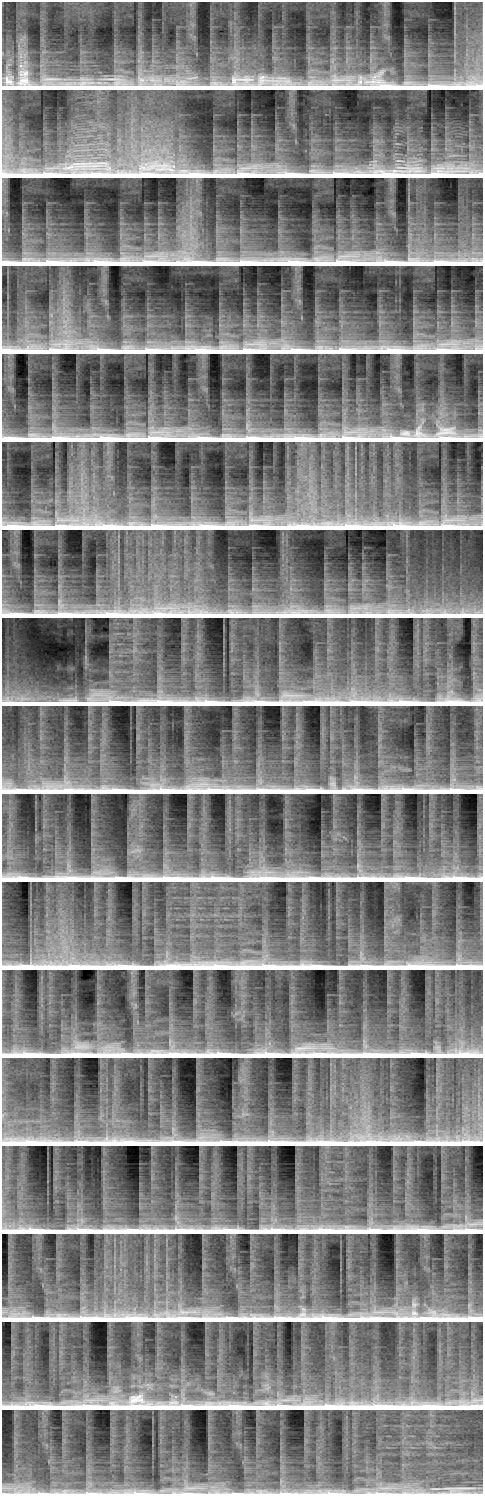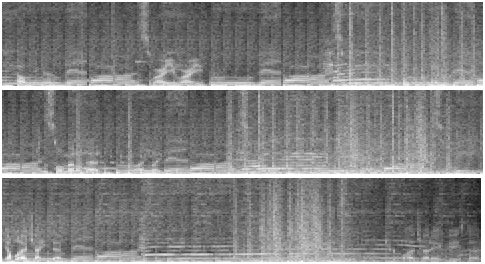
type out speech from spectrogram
Oh, dead! Fuck, fuck, fuck. Another one right here. Oh my god. Dark Still, I just got Elmer. His body's still here, but there's a naked. Help me, man. Where are you? Where are you? Two full metal dead. Flashlight. Double headshot, he's dead. Triple headshot, AK, he's dead.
